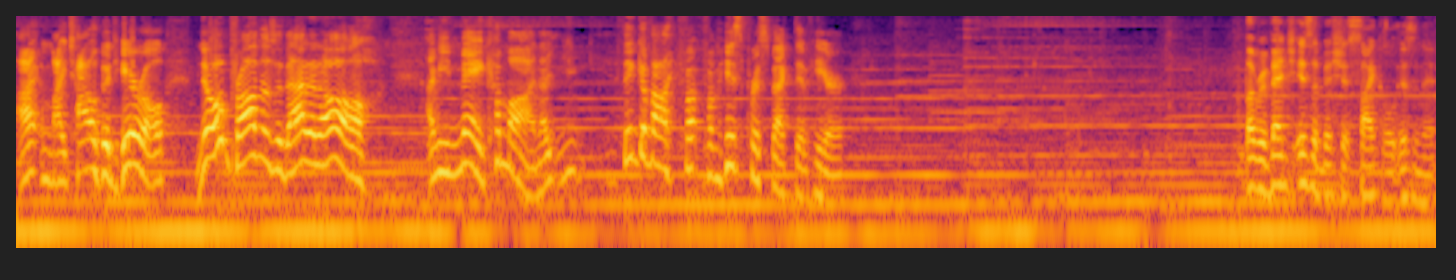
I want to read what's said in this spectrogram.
I, my childhood hero. No problems with that at all." I mean, May, come on. Uh, you, think about from his perspective here. But revenge is a vicious cycle, isn't it?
